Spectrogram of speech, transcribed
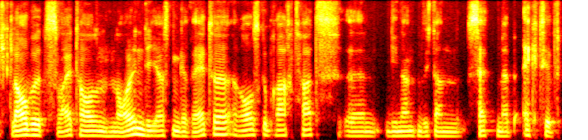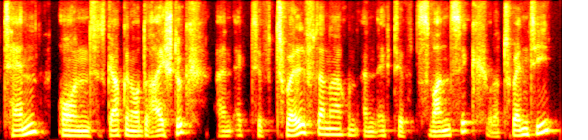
ich glaube, 2009 die ersten Geräte rausgebracht hat. Äh, die nannten sich dann SetMap Active 10 und es gab genau drei Stück, ein Active 12 danach und ein Active 20 oder 20.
